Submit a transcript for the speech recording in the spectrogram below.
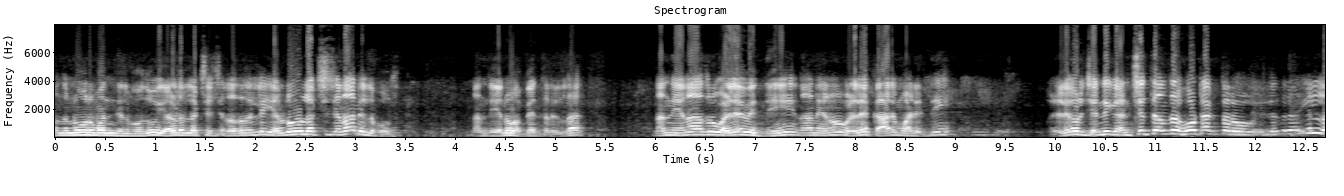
ಒಂದು ನೂರು ಮಂದಿ ನಿಲ್ಬೋದು, ಎರಡು ಲಕ್ಷ ಜನ. ಅದರಲ್ಲಿ ಎರಡೂ ಲಕ್ಷ ಜನ ನಿಲ್ಬೋದು. ನಂದೇನೂ ಅಭ್ಯಂತರ ಇಲ್ಲ. ನನ್ನ ಏನಾದರೂ ಒಳ್ಳೆಯವಿದ್ನಿ ನಾನು ಏನೋ ಒಳ್ಳೆ ಕಾರ್ಯ ಮಾಡಿದ್ದೀನಿ ಒಳ್ಳೆಯವ್ರ ಜನರಿಗೆ ಅನಿಸುತ್ತೆ ಅಂದ್ರೆ ಓಟ್ ಹಾಕ್ತಾರೋ ಇಲ್ಲದ್ರೆ ಇಲ್ಲ.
